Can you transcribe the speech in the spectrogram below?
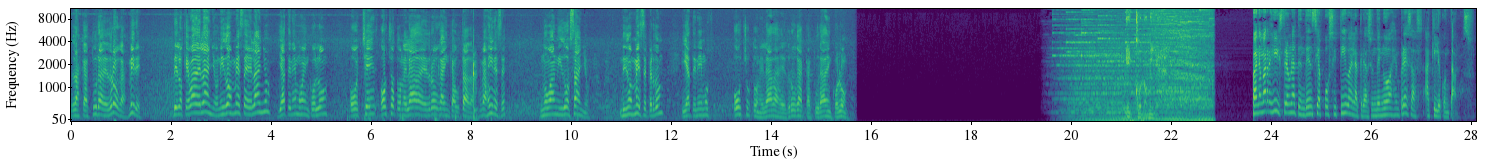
las capturas de drogas. Mire, de lo que va del año, ni dos meses del año, ya tenemos en Colón 8 toneladas de droga incautadas. Imagínense, no van ni dos años, ni dos meses, perdón, y ya tenemos 8 toneladas de droga capturada en Colón. Economía. Panamá registra una tendencia positiva en la creación de nuevas empresas. Aquí le contamos.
